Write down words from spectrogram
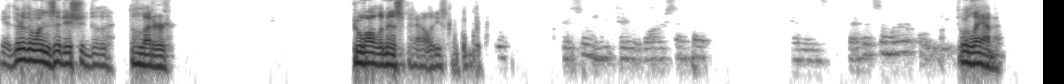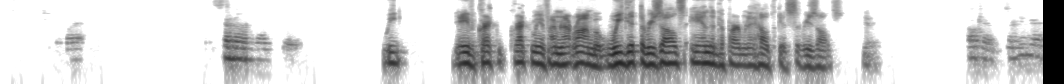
yeah, they're the ones that issued the, the letter to all the municipalities. To a lab. We, Dave, correct, correct me if I'm not wrong, but we get the results and the Department of Health gets the results. Yeah. Okay, so you guys.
